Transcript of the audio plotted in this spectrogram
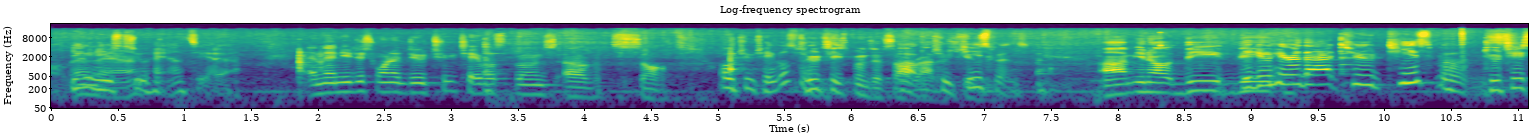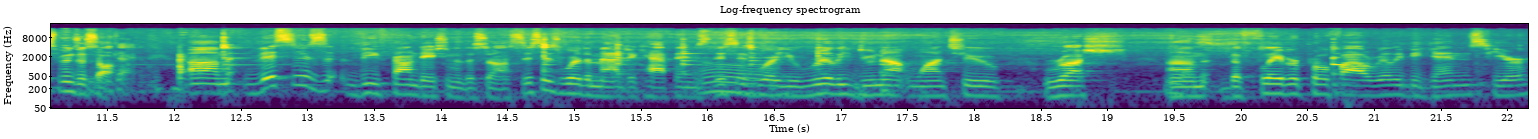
all You in can use two hands, yeah. And then you just want to do two tablespoons of salt. Oh, two tablespoons. Two teaspoons of salt, Oh, rather. two excuse teaspoons. Um, you know the, the. Did you hear that? Two teaspoons. Two teaspoons of salt. Okay. Um, this is the foundation of the sauce. This is where the magic happens. This is where you really do not want to rush. Um, Yes. The flavor profile really begins here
